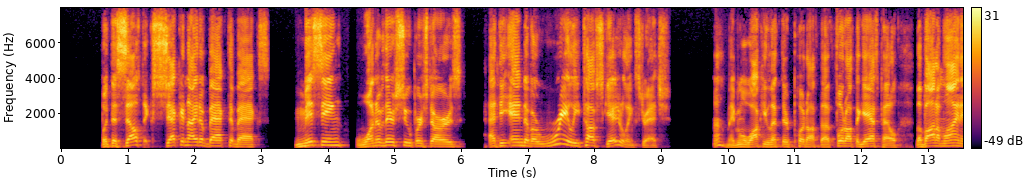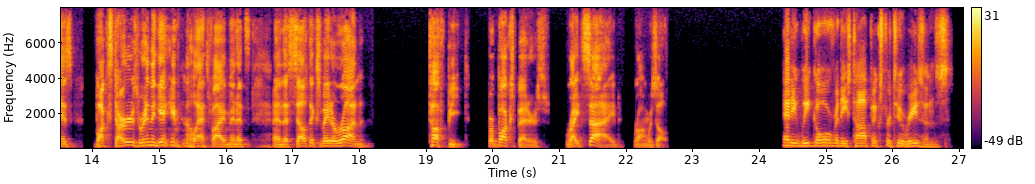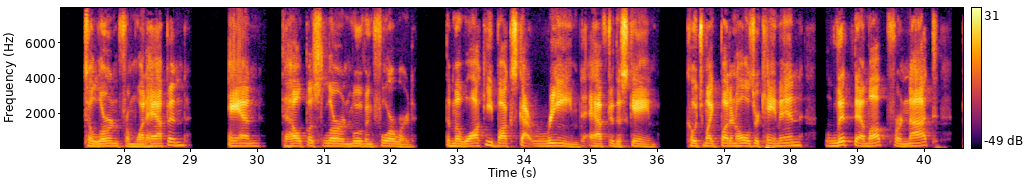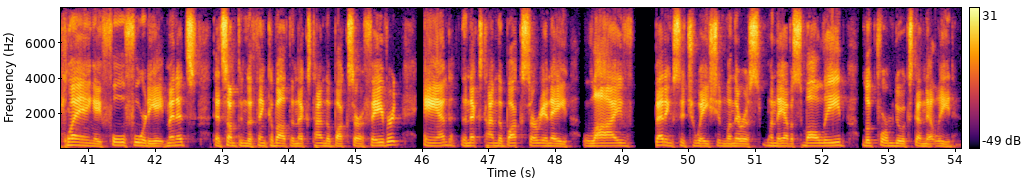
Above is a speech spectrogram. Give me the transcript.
But the Celtics, second night of back to backs, missing one of their superstars at the end of a really tough scheduling stretch. Well, maybe Milwaukee let their put off the foot off the gas pedal. The bottom line is Buck starters were in the game in the last five minutes, and the Celtics made a run. Tough beat for Bucks betters. Right side, wrong result. Eddie, we go over these topics for two reasons to learn from what happened and to help us learn moving forward. The Milwaukee Bucks got reamed after this game. Coach Mike Budenholzer came in, lit them up for not playing a full 48 minutes. That's something to think about the next time the Bucks are a favorite and the next time the Bucks are in a live betting situation when they're a, when they have a small lead, look for them to extend that lead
